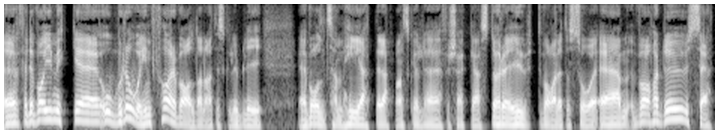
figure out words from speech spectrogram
Uh, för det var ju mycket oro inför valdagen att det skulle bli eh, våldsamheter, att man skulle försöka störa ut valet och så. Eh, vad har du sett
